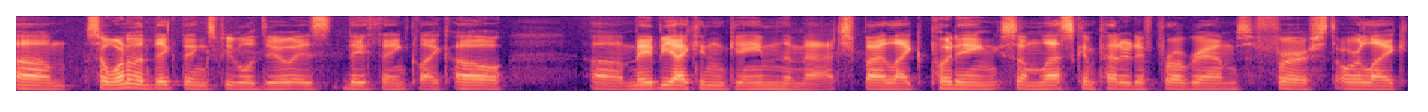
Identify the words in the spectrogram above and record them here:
um, so one of the big things people do is they think like oh uh, maybe I can game the match by like putting some less competitive programs first or like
